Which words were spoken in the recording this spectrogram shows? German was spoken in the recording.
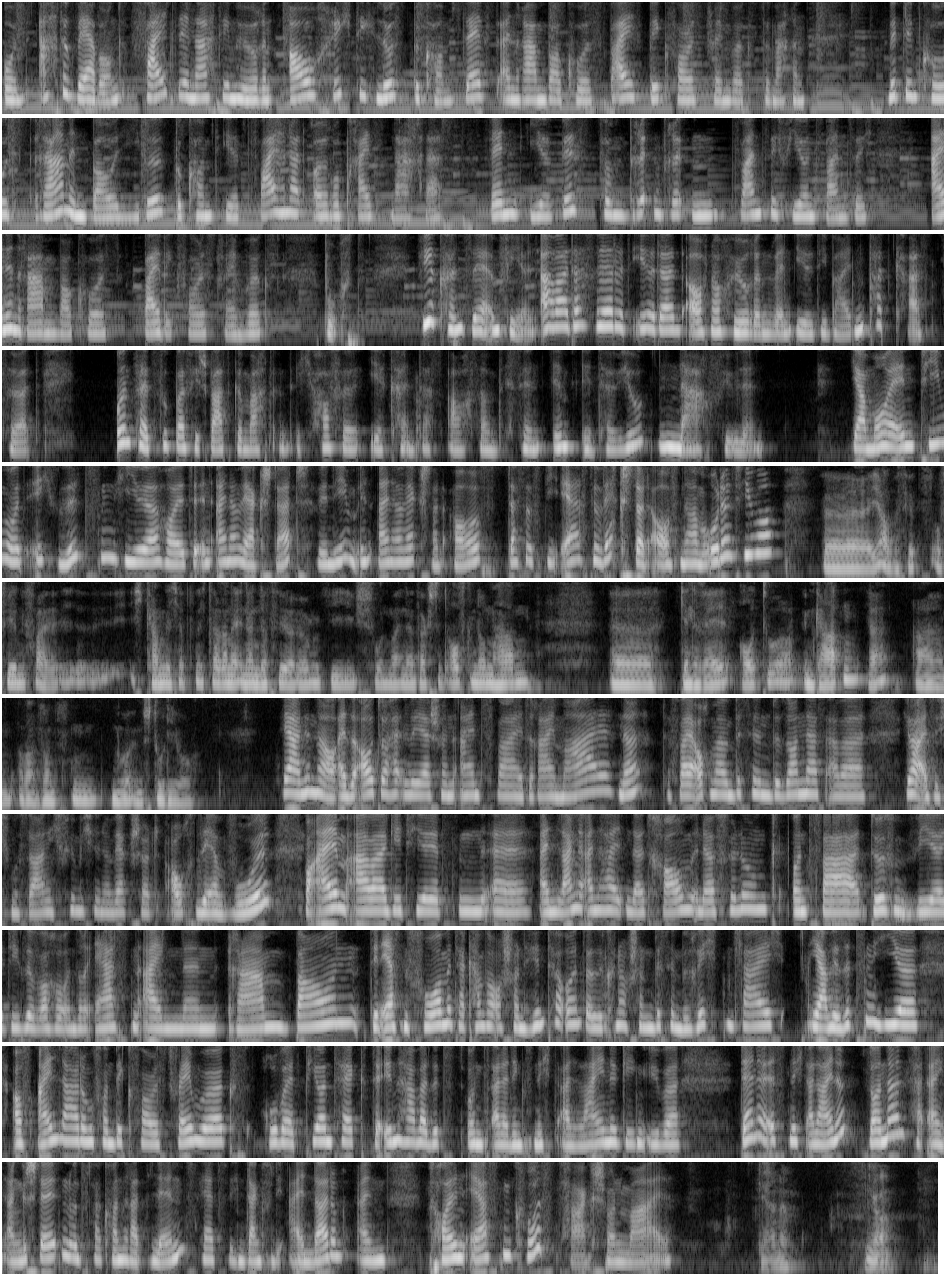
Und Achtung Werbung, falls ihr nach dem Hören auch richtig Lust bekommt, selbst einen Rahmenbaukurs bei Big Forest Frameworks zu machen, mit dem Code Rahmenbauliebe bekommt ihr 200 Euro Preisnachlass, wenn ihr bis zum 3.3.2024 einen Rahmenbaukurs bei Big Forest Frameworks bucht. Wir können es sehr empfehlen, aber das werdet ihr dann auch noch hören, wenn ihr die beiden Podcasts hört. Uns hat super viel Spaß gemacht und ich hoffe, ihr könnt das auch so ein bisschen im Interview nachfühlen. Ja, moin, Timo und ich sitzen hier heute in einer Werkstatt. Wir nehmen in einer Werkstatt auf. Das ist die erste Werkstattaufnahme, oder Timo? Äh, ja, bis jetzt auf jeden Fall. Ich kann mich jetzt nicht daran erinnern, dass wir irgendwie schon mal in der Werkstatt aufgenommen haben. Äh, generell Outdoor im Garten, ja, ähm, aber ansonsten nur im Studio. Ja, genau. Also Outdoor hatten wir ja schon ein, zwei, drei Mal, ne? Das war ja auch immer ein bisschen besonders, aber ja, also ich muss sagen, ich fühle mich in der Werkstatt auch sehr wohl. Vor allem aber geht hier jetzt ein, äh, ein lange anhaltender Traum in Erfüllung. Und zwar dürfen wir diese Woche unsere ersten eigenen Rahmen bauen. Den ersten Vormittag haben wir auch schon hinter uns, also wir können auch schon ein bisschen berichten gleich. Ja, wir sitzen hier auf Einladung von Big Forest Frameworks. Robert Piontek, der Inhaber, sitzt uns allerdings nicht alleine gegenüber. Denn er ist nicht alleine, sondern hat einen Angestellten, und zwar Konrad Lenz. Herzlichen Dank für die Einladung. Einen tollen ersten Kurstag schon mal. Gerne. Ja.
